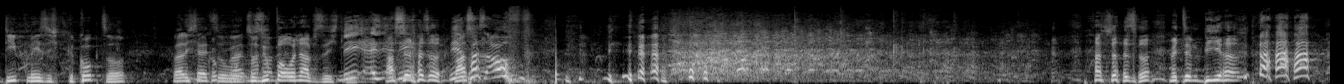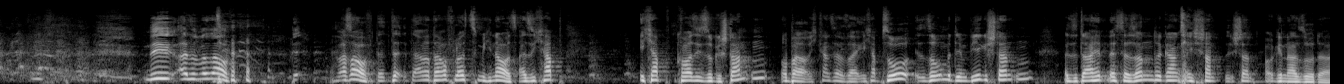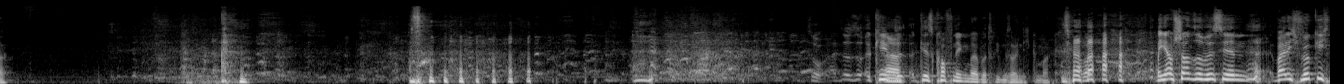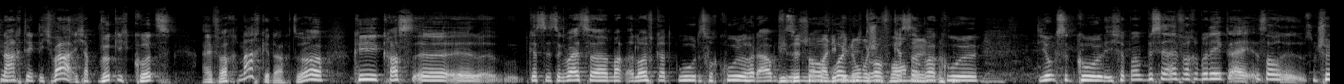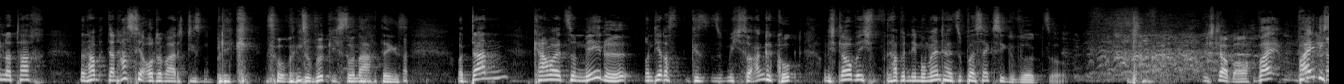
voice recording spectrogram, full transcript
deepmäßig geguckt so, weil ich halt Guck so mal, So super unabsichtlich. Nee, äh, Hast nee, du also, nee pass auf! hast du also mit dem Bier. Nee, also pass auf. Pass auf, da, da, darauf läuft es mich hinaus. Also ich habe ich habe quasi so gestanden, aber ich kann es ja sagen, ich habe so so mit dem Bier gestanden, also da hinten ist der Sonnenuntergang, ich stand ich stand original so da. So, okay, Ja. das das Kopfnicken war übertrieben, das habe ich nicht gemacht. Aber ich habe schon so ein bisschen, weil ich wirklich nachdenklich war, ich habe wirklich kurz einfach nachgedacht. So, ah, okay, krass, äh, äh, gestern ist der Geweißer, mach, läuft gerade gut, ist doch cool, heute Abend Wie sind Show, nochmal die binomischen drauf, gestern Formeln? war cool, die Jungs sind cool. Ich habe mal ein bisschen einfach überlegt, ey, ist, auch, ist ein schöner Tag. Dann, hab, dann hast du ja automatisch diesen Blick, so wenn du wirklich so nachdenkst. Und dann kam halt so ein Mädel und die hat das mich so angeguckt und ich glaube, ich habe in dem Moment halt super sexy gewirkt so. Ich glaube auch. Weil, weil ich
